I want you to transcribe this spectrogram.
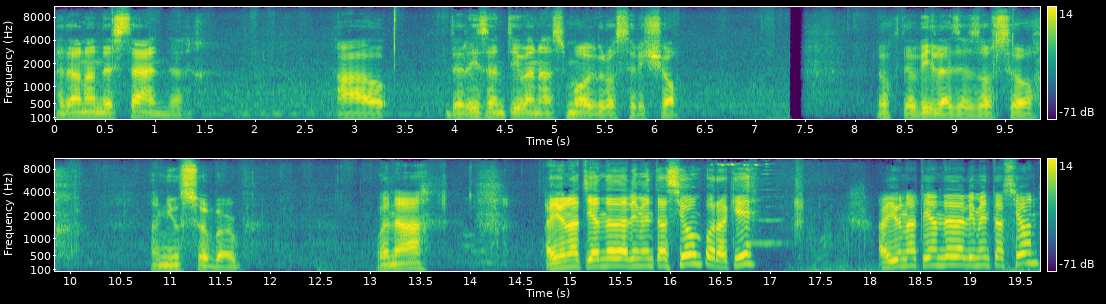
I don't understand uh, how there isn't even a small grocery shop. Look, the village is also a new suburb. Buena. ¿Hay una tienda de alimentación por aquí? ¿Hay una tienda de alimentación?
